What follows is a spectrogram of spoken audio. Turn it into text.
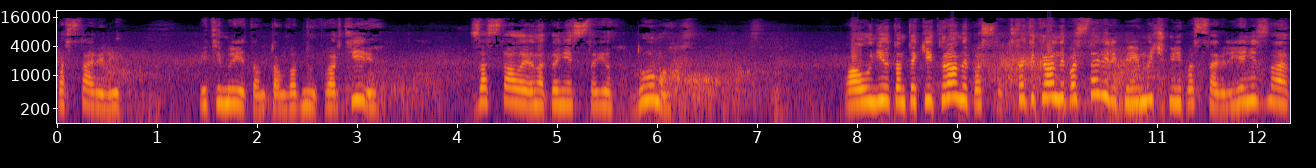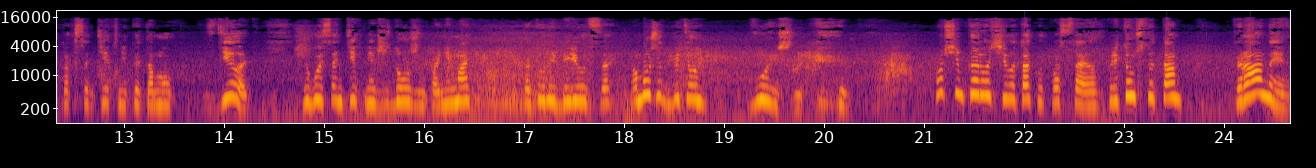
поставили этим летом там в одной квартире. Застала я наконец-то ее дома. А у нее там такие краны поставили. Кстати, краны поставили, перемычку не поставили. Я не знаю, как сантехник это мог сделать. Любой сантехник же должен понимать, который берется. А может быть он двоечник. В общем, короче, вот так вот поставил. При том, что там краны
